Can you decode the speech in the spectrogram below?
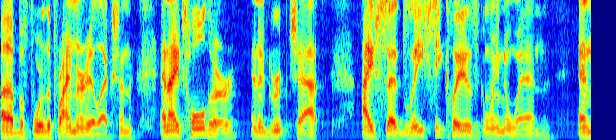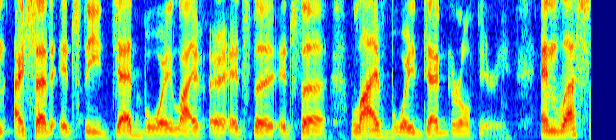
uh, before the primary election, and I told her in a group chat, I said Lacy Clay is going to win, and I said it's the dead boy live, uh, it's the it's the live boy dead girl theory. Unless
